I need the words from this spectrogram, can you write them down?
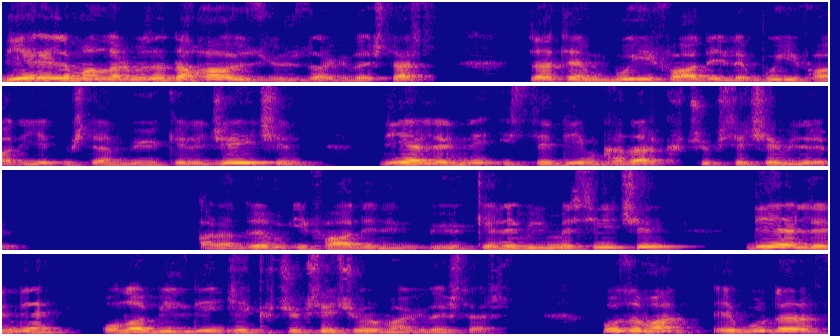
Diğer elemanlarımıza daha özgürüz arkadaşlar. Zaten bu ifadeyle bu ifade 70'ten büyük geleceği için diğerlerini istediğim kadar küçük seçebilirim. Aradığım ifadenin büyük gelebilmesi için diğerlerini olabildiğince küçük seçiyorum arkadaşlar. O zaman e, burada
